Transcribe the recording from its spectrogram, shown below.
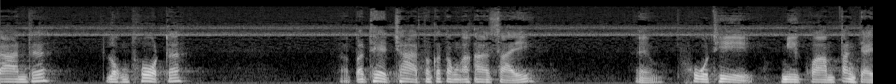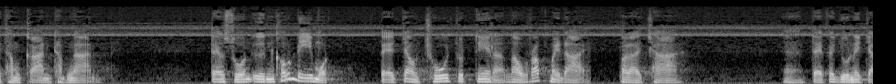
การเถอะลงโทษนะ ประเทศชาติมันก็ต้องอาศัยผู้ที่มีความตั้งใจทำการทำงาน แต่ส่วนอื่นเขาดีหมด แต่เจ้าชู้จุดนี้แหละเรารับไม่ได้พระราชา แต่ก็อยู่ในใจ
